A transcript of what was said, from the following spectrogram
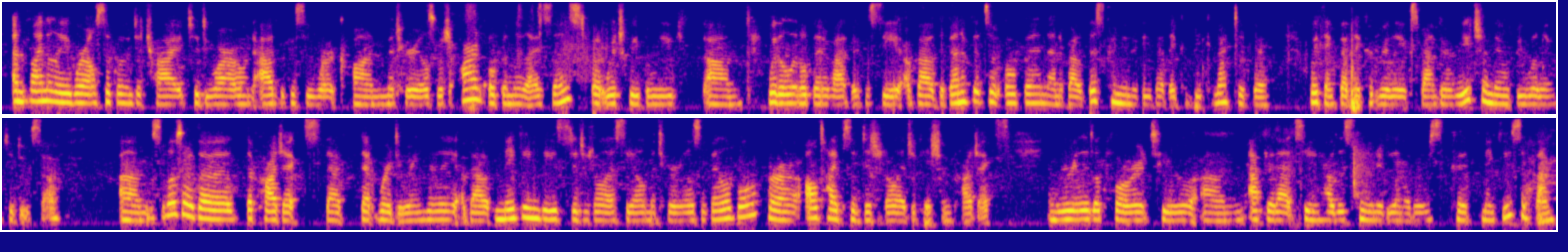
And finally, we're also going to try to do our own advocacy work on materials which aren't openly licensed, but which we believe um, with a little bit of advocacy about the benefits of open and about this community that they could be connected with, we think that they could really expand their reach and they would be willing to do so. Um, so those are the, the projects that, that we're doing really about making these digital SEL materials available for all types of digital education projects. And we really look forward to, um, after that, seeing how this community and others could make use of them.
